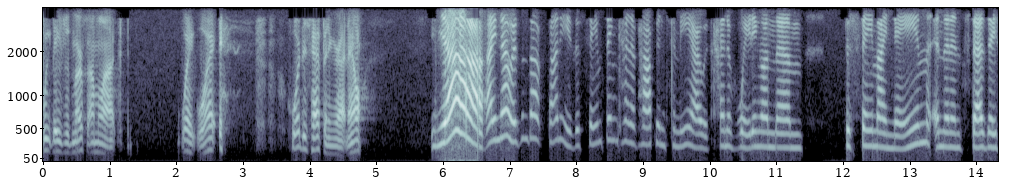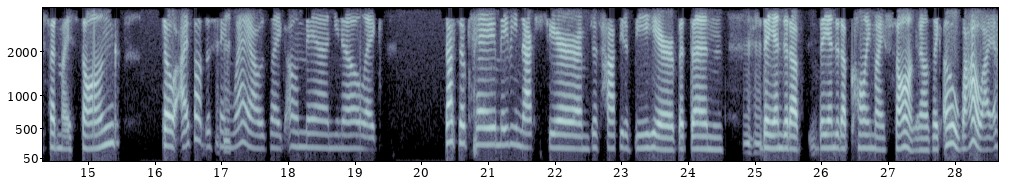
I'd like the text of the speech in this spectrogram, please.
weekdays with Murph, I'm like, wait, what? what is happening right now? Yeah, I know. Isn't that funny? The same thing kind of happened to me. I was kind of waiting on them to say my name, and then instead they said my song. So I felt the same Mhm. way. I was like, oh man, you know, like that's okay. Maybe next year. I'm just happy to be here. But then Mhm. they ended up they ended up calling my song, and I was like, oh wow, I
